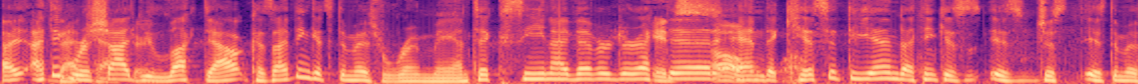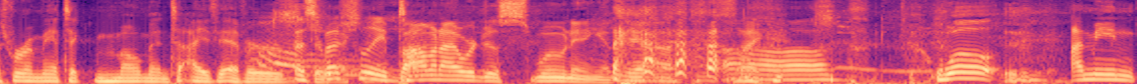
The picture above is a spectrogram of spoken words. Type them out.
I, I think that Rashad, chapter. you lucked out because I think it's the most romantic scene I've ever directed, oh, and the wow. kiss at the end I think is is just is the most romantic moment I've ever. Oh. especially Tom and I were just swooning. At yeah, it's like, uh, well i mean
